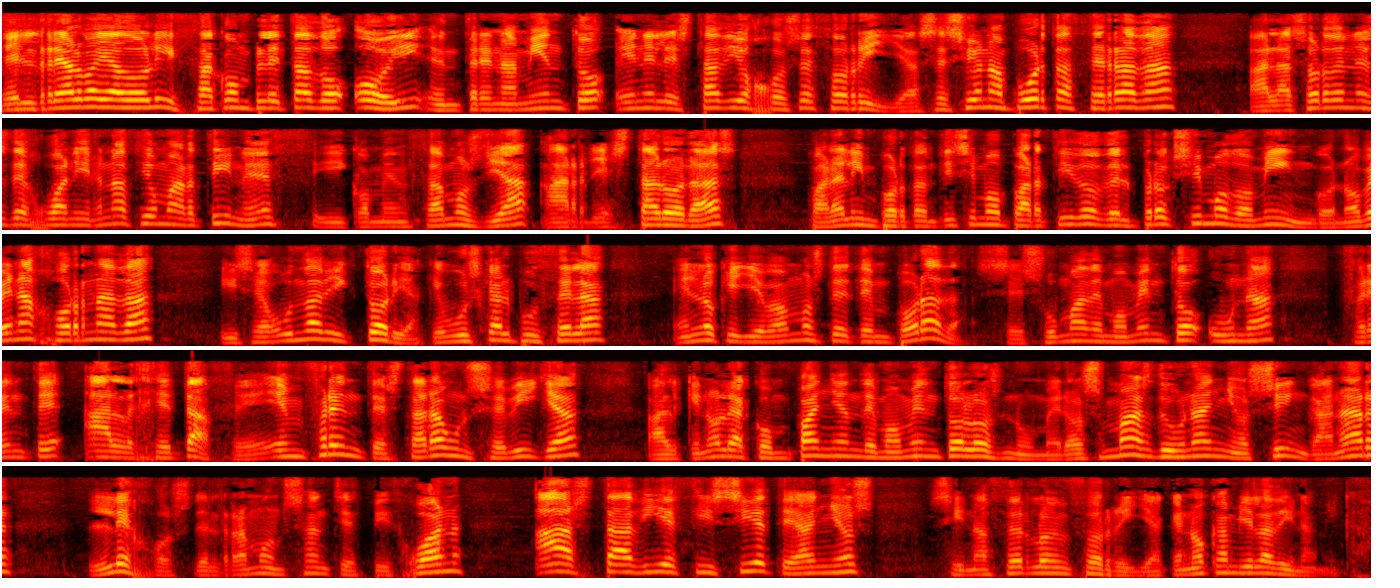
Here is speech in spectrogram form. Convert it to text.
El Real Valladolid ha completado hoy entrenamiento en el Estadio José Zorrilla. Sesión a puerta cerrada a las órdenes de Juan Ignacio Martínez y comenzamos ya a restar horas para el importantísimo partido del próximo domingo. Novena jornada y segunda victoria que busca el Pucela en lo que llevamos de temporada. Se suma de momento una frente al Getafe. Enfrente estará un Sevilla al que no le acompañan de momento los números. Más de un año sin ganar, lejos del Ramón Sánchez Pizjuán, hasta 17 años sin hacerlo en Zorrilla, que no cambie la dinámica.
